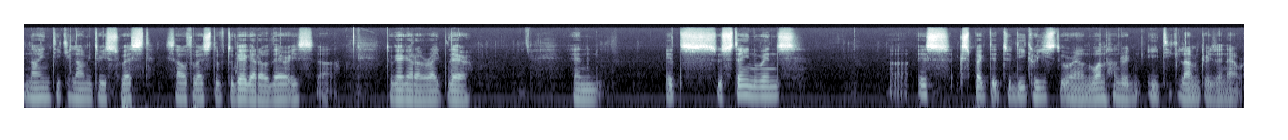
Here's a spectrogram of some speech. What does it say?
90 kilometers west southwest of Tuguegarao. There is uh, right there. And its sustained winds uh, is expected to decrease to around 180 kilometers an hour.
